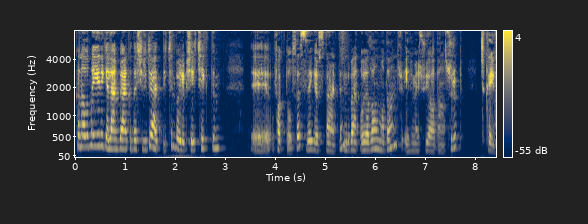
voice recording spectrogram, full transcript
Kanalıma yeni gelen bir arkadaş rica ettiği için böyle bir şey çektim. Ee, ufak da olsa size gösterdim. Şimdi ben oyalanmadan şu elime şu yağdan sürüp çıkayım.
